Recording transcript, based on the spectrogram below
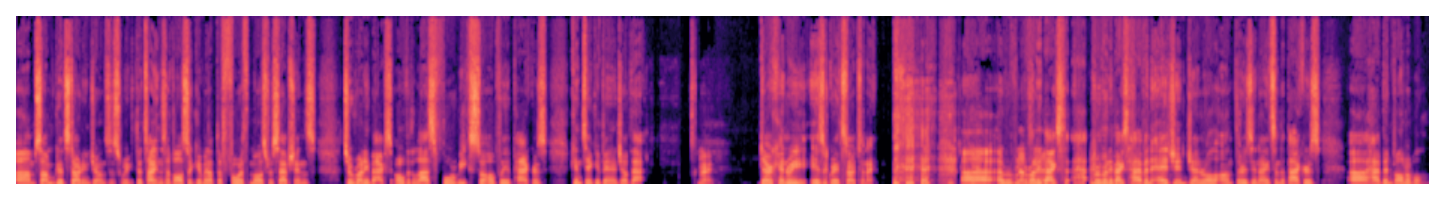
Um, so I'm good starting Jones this week. The Titans have also given up the fourth most receptions to running backs over the last four weeks, so hopefully the Packers can take advantage of that. Right. Derrick Henry is a great start tonight. uh, uh, enough running backs, running backs have an edge in general on Thursday nights, and the Packers uh, have been vulnerable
